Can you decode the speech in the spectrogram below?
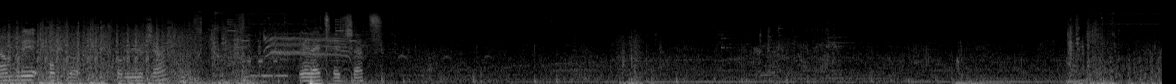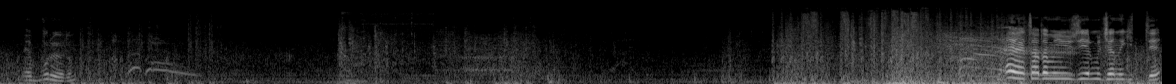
Ben burayı okla koruyacağım. Evet headshot. Ve vuruyordum. Evet adamın 120 canı gitti.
